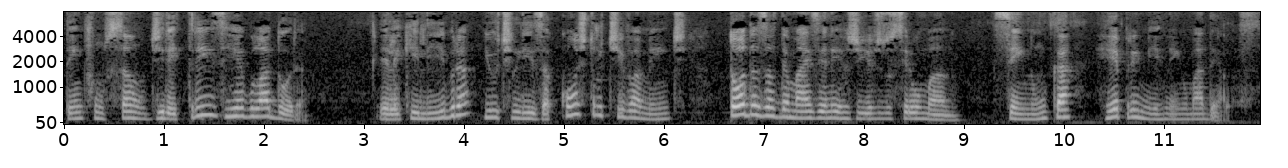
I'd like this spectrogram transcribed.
tem função diretriz e reguladora. Ela equilibra e utiliza construtivamente todas as demais energias do ser humano, sem nunca reprimir nenhuma delas.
